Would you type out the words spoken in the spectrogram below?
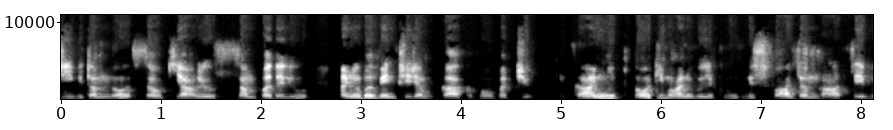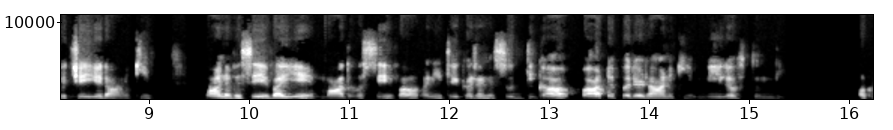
జీవితంలో సౌఖ్యాలు సంపదలు అనుభవించడం కాకపోవచ్చు. కానీ తోటి మానవులకు నిస్వార్థంగా సేవ చేయడానికి మానవ సేవయే మాధవ సేవ అని త్రికరణ శుద్ధిగా పాటపడడానికి వీలవుతుంది. ఒక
